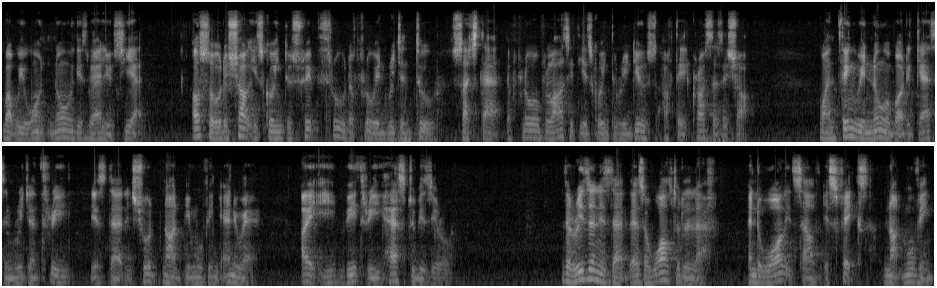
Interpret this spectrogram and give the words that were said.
but we won't know these values yet. Also, the shock is going to sweep through the flow in region 2, such that the flow velocity is going to reduce after it crosses the shock. One thing we know about the gas in region 3 is that it should not be moving anywhere, i.e. V3 has to be zero. The reason is that there's a wall to the left, and the wall itself is fixed, not moving.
